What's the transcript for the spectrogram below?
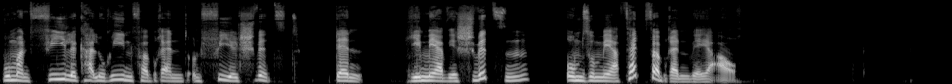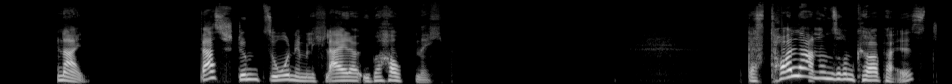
wo man viele Kalorien verbrennt und viel schwitzt. Denn je mehr wir schwitzen, umso mehr Fett verbrennen wir ja auch. Nein, das stimmt so nämlich leider überhaupt nicht. Das Tolle an unserem Körper ist,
